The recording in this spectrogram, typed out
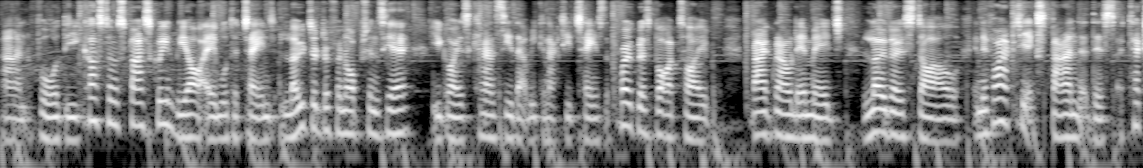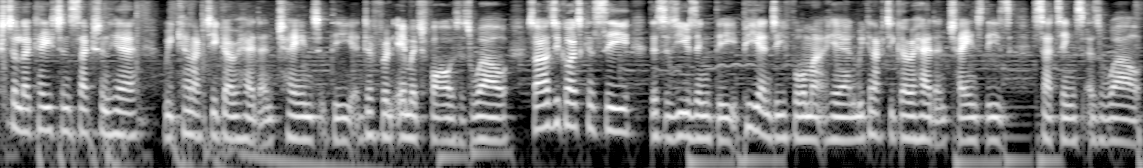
And for the custom splash screen, we are able to change loads of different options here. You guys can see that we can actually change the progress bar type, background image, logo style. And if I actually expand this texture location section here, we can actually go ahead and change the different image files as well. So as you guys can see, this is using the PNG format here and we can actually go ahead and change these settings as well.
